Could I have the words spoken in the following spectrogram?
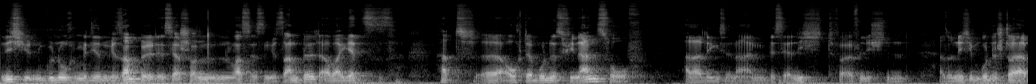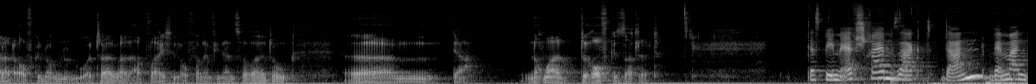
nicht genug mit diesem Gesamtbild, ist ja schon, was ist ein Gesamtbild, aber jetzt hat äh, auch der Bundesfinanzhof allerdings in einem bisher nicht veröffentlichten, also nicht im Bundessteuerblatt aufgenommenen Urteil, weil abweichend auch von der Finanzverwaltung, ähm, ja, nochmal draufgesattelt. Das BMF-Schreiben sagt dann, wenn man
